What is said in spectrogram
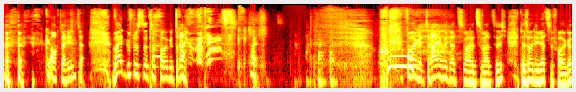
auch dahinter. Weidengeflüster zur Folge 300. Folge 322. Das war die letzte Folge.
